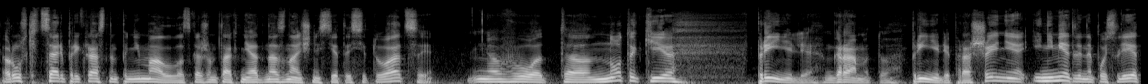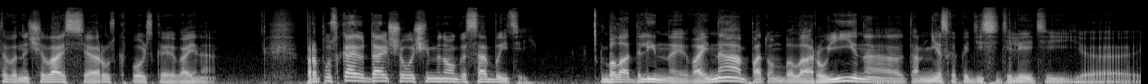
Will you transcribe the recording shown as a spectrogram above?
Русский царь прекрасно понимал, скажем так, неоднозначность этой ситуации, вот, э, но таки приняли грамоту, приняли прошение, и немедленно после этого началась русско-польская война. Пропускаю дальше очень много событий. Была длинная война, потом была руина, там несколько десятилетий э,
